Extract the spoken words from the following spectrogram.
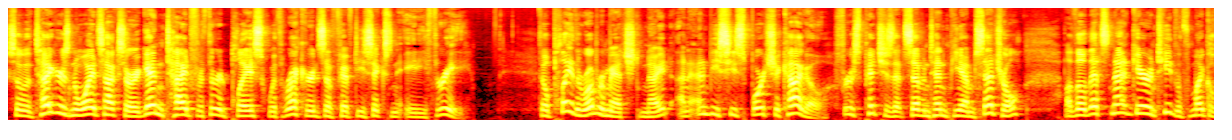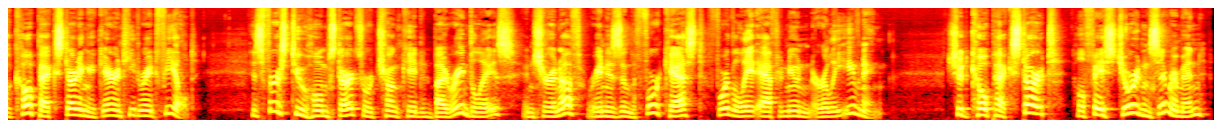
so the Tigers and White Sox are again tied for third place with records of 56 and 83. They'll play the rubber match tonight on NBC Sports Chicago. First pitch is at 7:10 p.m. Central, although that's not guaranteed with Michael Kopech starting at guaranteed rate field. His first two home starts were truncated by rain delays, and sure enough, rain is in the forecast for the late afternoon and early evening. Should Kopech start, he'll face Jordan Zimmermann,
